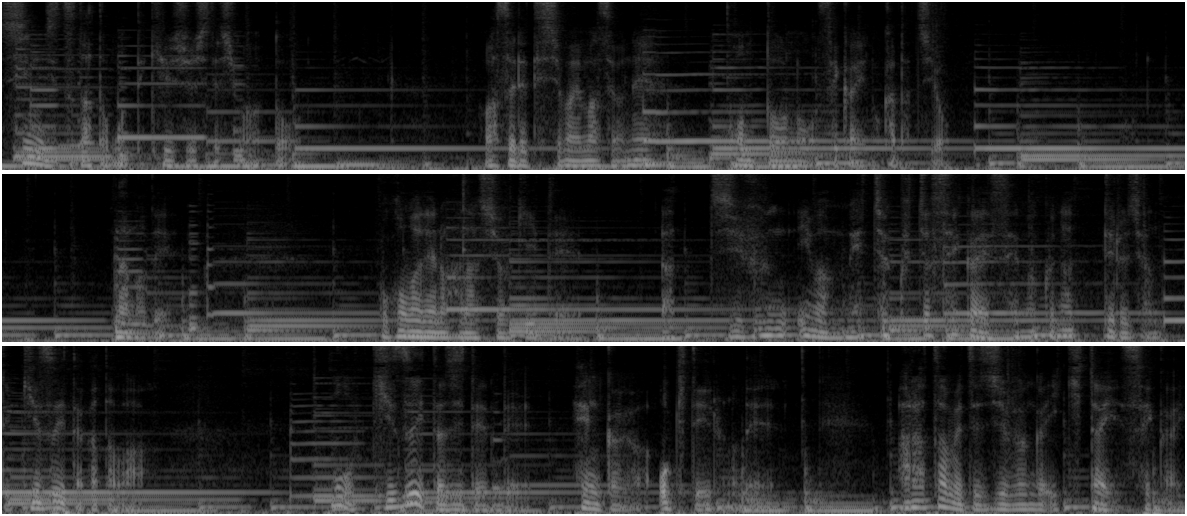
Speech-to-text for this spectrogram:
真実だと思って吸収してしまうと忘れてしまいますよね。本当の世界の形を。なのでここまでの話を聞いてあ自分今めちゃくちゃ世界狭くなってるじゃんって気づいた方はもう気づいた時点で変化が起きているので改めて自分が生きたい世界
